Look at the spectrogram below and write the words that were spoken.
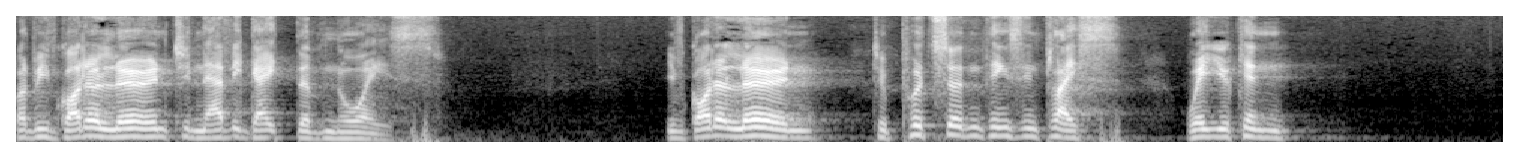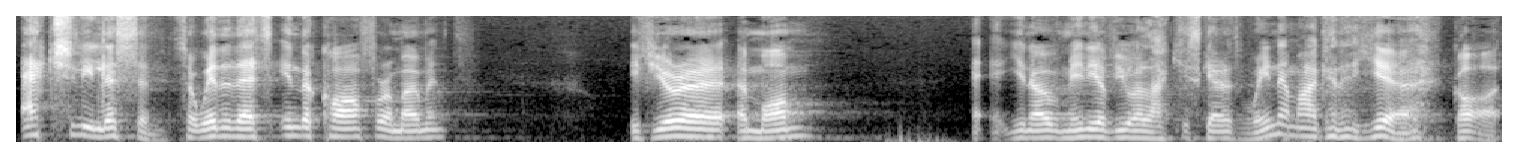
But we've got to learn to navigate the noise. You've got to learn to put certain things in place where you can actually listen. So, whether that's in the car for a moment, if you're a, a mom you know, many of you are like, Gareth, when am I going to hear God?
